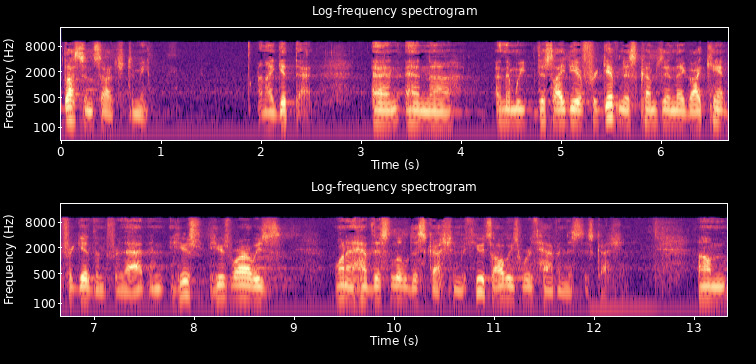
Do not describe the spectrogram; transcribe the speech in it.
thus and such to me. And I get that. And, and, uh, and then we, this idea of forgiveness comes in. They go, I can't forgive them for that. And here's, here's where I always want to have this little discussion with you. It's always worth having this discussion. Um,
